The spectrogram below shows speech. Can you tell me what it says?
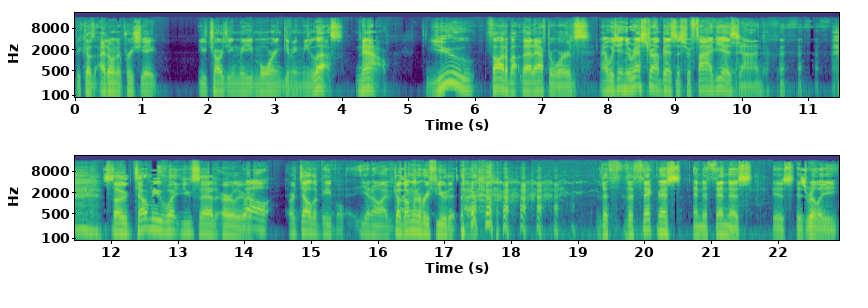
because I don't appreciate you charging me more and giving me less. Now, you thought about that afterwards. I was in the restaurant business for five years, John. So tell me what you said earlier. Well, or tell the people uh, you know, I've because I'm going to refute it. the the thickness and the thinness is is really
